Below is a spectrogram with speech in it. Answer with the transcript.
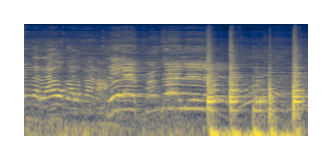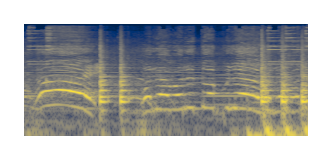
எங்க ராவு காலம் டேய் பங்காளி! ஒரே ஒரு தப்புல ஒரே ஒரு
